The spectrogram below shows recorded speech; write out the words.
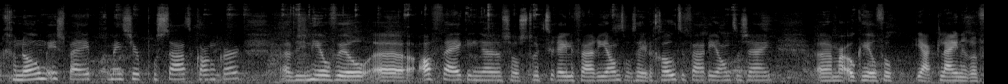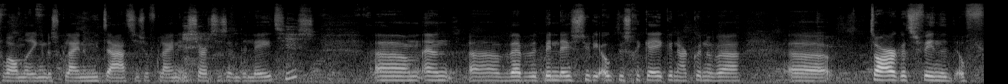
genoom is bij gemetaseerd prostaatkanker. Uh, we zien heel veel afwijkingen, zoals structurele varianten, wat hele grote varianten zijn. maar ook heel veel ja, kleinere veranderingen, dus kleine mutaties of kleine inserties en deleties. Um, en we hebben binnen deze studie ook dus gekeken naar kunnen we targets vinden of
